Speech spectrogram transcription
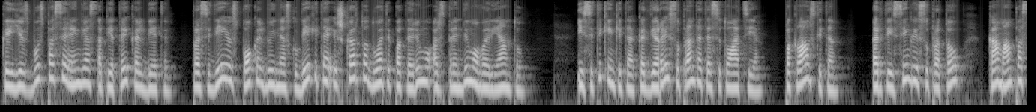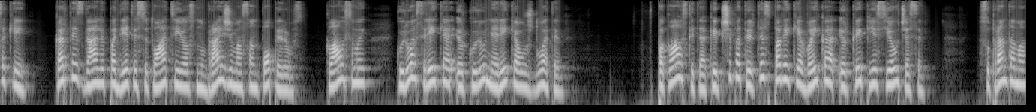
kai jis bus pasirengęs apie tai kalbėti. Prasidėjus pokalbiui neskubėkite iš karto duoti patarimų ar sprendimo variantų. Įsitikinkite, kad gerai suprantate situaciją. Paklauskite, ar teisingai supratau, ką man pasakėjai. Kartais gali padėti situacijos nubraižymas ant popieriaus. Klausimai, kuriuos reikia ir kurių nereikia užduoti. Paklauskite, kaip ši patirtis paveikė vaiką ir kaip jis jaučiasi. Suprantama,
